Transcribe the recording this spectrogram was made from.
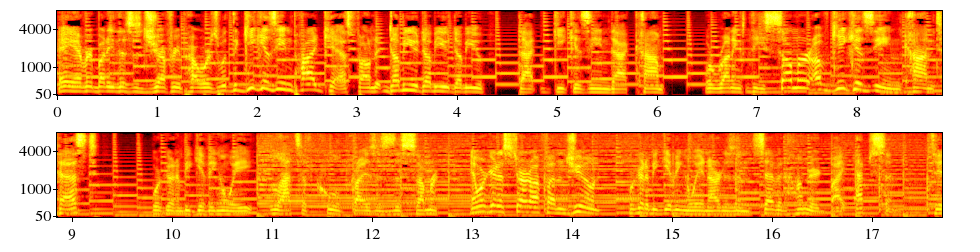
Hey everybody, this is Jeffrey Powers with the Geekazine podcast found at www.geekazine.com. We're running the Summer of Geekazine contest. We're going to be giving away lots of cool prizes this summer. And we're going to start off on June. We're going to be giving away an Artisan 700 by Epson. To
